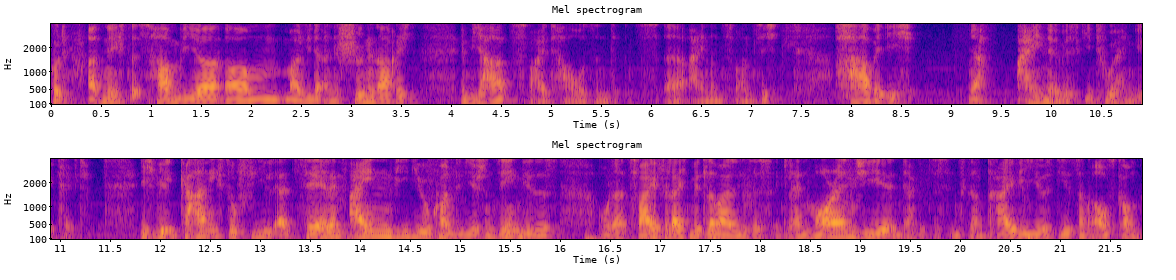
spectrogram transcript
Gut, als nächstes haben wir ähm, mal wieder eine schöne Nachricht im Jahr 2021 habe ich ja, eine Whisky-Tour hingekriegt. Ich will gar nicht so viel erzählen. Ein Video konntet ihr schon sehen, dieses oder zwei vielleicht mittlerweile, dieses Glenmorangie. Da gibt es insgesamt drei Videos, die jetzt dann rauskommen.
